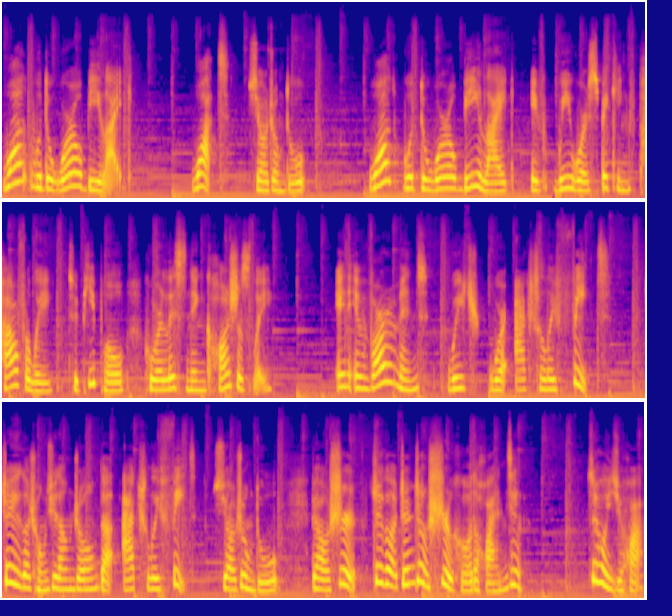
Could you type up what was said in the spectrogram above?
What would the world be like? What 需要重读。What would the world be like if we were speaking powerfully to people who are listening consciously? In environments which were actually fit， 这个重句当中的 actually fit 需要重读，表示这个真正适合的环境。最后一句话，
